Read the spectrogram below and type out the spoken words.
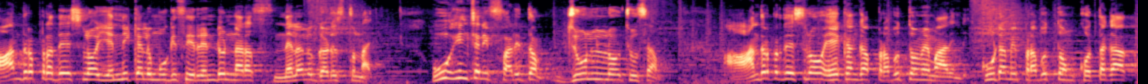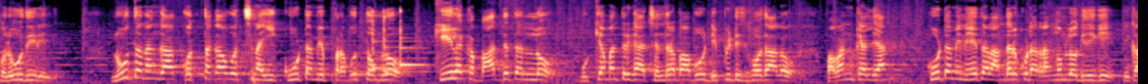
ఆంధ్రప్రదేశ్లో ఎన్నికలు ముగిసి రెండున్నర నెలలు గడుస్తున్నాయి. ఊహించని ఫలితం జూన్లో చూసాం ఆంధ్రప్రదేశ్లో ఏకంగా ప్రభుత్వమే మారింది. కూటమి ప్రభుత్వం కొత్తగా కొలువుదీరింది నూతనంగా కొత్తగా వచ్చిన ఈ కూటమి ప్రభుత్వంలో కీలక బాధ్యతల్లో ముఖ్యమంత్రిగా చంద్రబాబు డిప్యూటీ హోదాలో పవన్ కళ్యాణ్ కూటమి నేతలు అందరూ కూడా రంగంలోకి దిగి ఇక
